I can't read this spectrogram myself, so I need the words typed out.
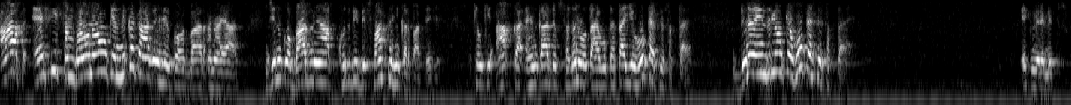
आप ऐसी संभावनाओं के निकट आ गए हैं बहुत बार अनायास, जिनको बाद में आप खुद भी विश्वास नहीं कर पाते हैं। क्योंकि आपका अहंकार जब सघन होता है, वो कहता है, ये हो कैसे सकता है? बिना इंद्रियों के हो कैसे सकता है? एक मेरे मित्र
